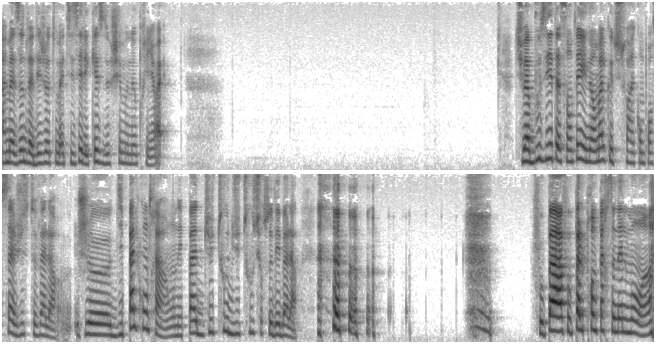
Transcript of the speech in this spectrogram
Amazon va déjà automatiser les caisses de chez Monoprix. Ouais. Tu vas bousiller ta santé il est normal que tu sois récompensé à juste valeur. Je dis pas le contraire, hein. on n'est pas du tout, du tout sur ce débat-là. faut pas, faut pas le prendre personnellement. Hein.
